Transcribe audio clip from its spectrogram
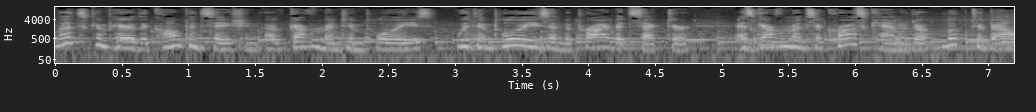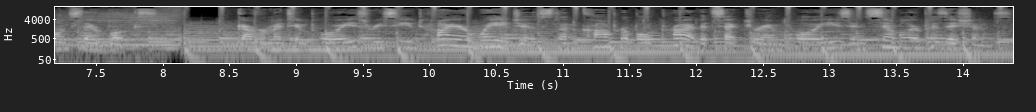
Let's compare the compensation of government employees with employees in the private sector as governments across Canada look to balance their books. Government employees received higher wages than comparable private sector employees in similar positions.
